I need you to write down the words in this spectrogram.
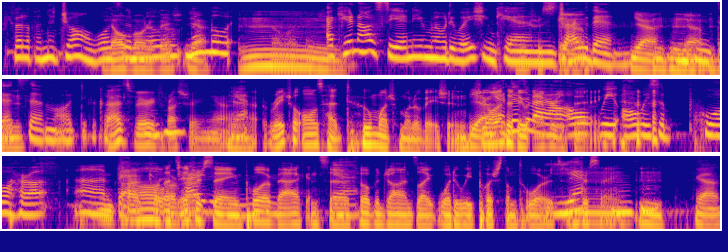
Philip and John, what's No the mo- motivation, no mo- Mm. I cannot see any motivation can drive them. Yeah. Mhm. Yeah. Mm, That's the more difficult. That's very frustrating. Yeah. Yeah. Yeah. Rachel almost had too much motivation. She Yeah. yeah, to that's do why I everything. al- we always pull her uh, Mm, back. Oh, that's interesting. Pull her Mhm. back instead Yeah. of Philip and John's like, what do we push them towards? Yeah. Interesting. Mm. Yeah.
